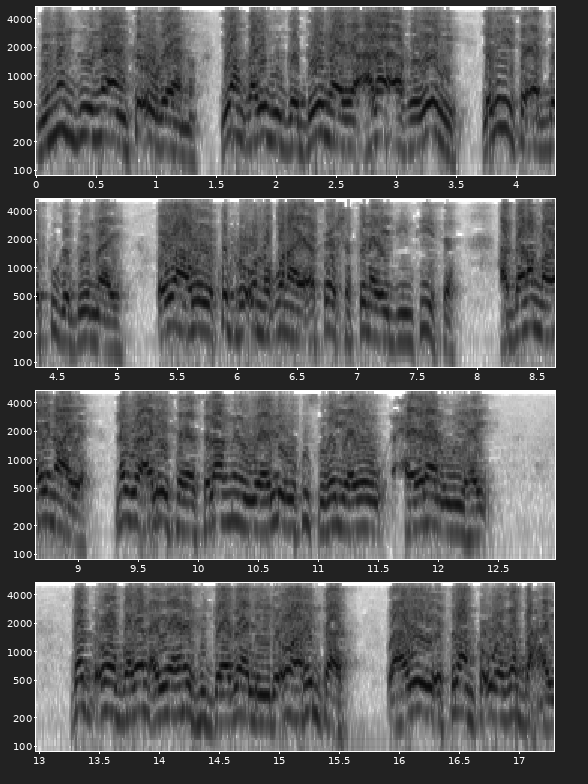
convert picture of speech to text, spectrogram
Miman duulna aan ka ogaano. Yanqalibu gadoomaayo calaa caqibayhi labadiisa cerbood ku gadoomaayo oo waxa weeye kufri u noqonaya asoo shakinaya diintiisa haddana malaynaaya nabiga calayhi salatu salaam inuu waali uu ku sugan yahay o xeyraan uu yahay. Dad oo badan ayaana ridaabaa la yidhi oo arrintaas waxa weeye islaamka ugaga baxay.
